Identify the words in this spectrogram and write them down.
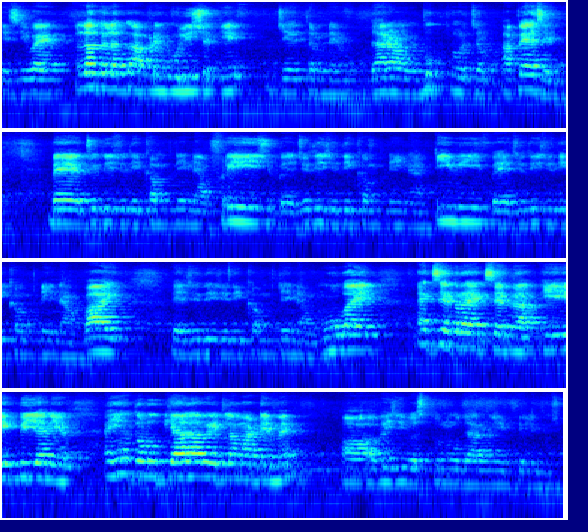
એ સિવાય અલગ અલગ આપણે બોલી શકીએ. જે તમને ઉદાહરણો બુક આપ્યા છે, બે જુદી જુદી કંપનીના ફ્રીજ બે જુદી જુદી કંપનીના ટીવી બે જુદી જુદી કંપનીના બાઇક બે જુદી જુદી કંપનીના મોબાઈલ એક્સેટ્રા એક્સેટ્રા એ એકબીજાની અહીંયા થોડું ખ્યાલ આવે એટલા માટે મેં અવેજી વસ્તુનું ઉદાહરણ એથી લીધું છે.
